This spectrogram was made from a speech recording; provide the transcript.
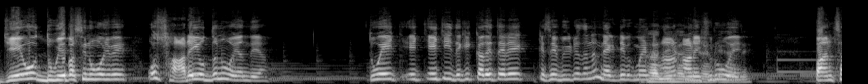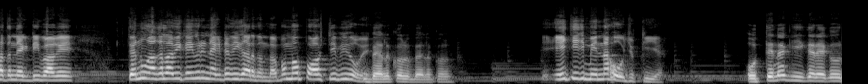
ਜੇ ਉਹ ਦੂਏ ਪਾਸੇ ਨੂੰ ਹੋ ਜਾਵੇ ਉਹ ਸਾਰੇ ਹੀ ਉਧਰ ਨੂੰ ਹੋ ਜਾਂਦੇ ਆ। ਤੂੰ ਇਹ ਇਹ ਇਹ ਚੀਜ਼ ਦੇਖੀ ਕਦੇ ਤੇਰੇ ਕਿਸੇ ਵੀਡੀਓ ਤੇ ਨਾ 네ਗੇਟਿਵ ਹਾਂਜੀ, ਕਮੈਂਟ ਹਾਂਜੀ, ਆਣੇ ਸ਼ੁਰੂ ਹੋਏ। ਹਾਂਜੀ, ਪੰਜ ਸੱਤ 네ਗੇਟਿਵ ਆ ਗਏ। ਤੈਨੂੰ ਅਗਲਾ ਵੀ ਕਈ ਵਾਰੀ 네ਗੇਟਿਵ ਹੀ ਕਰ ਦਿੰਦਾ ਪਰ ਮੈਂ ਪੋਜ਼ਿਟਿਵ ਹੀ ਹੋਵੇ। ਬਿਲਕੁਲ ਬਿਲਕੁਲ। ਇਹ ਚੀਜ਼ ਮੇਰੇ ਨਾਲ ਹੋ ਚੁੱਕੀ ਹੈ ਉੱਤੇ ਨਾ ਕੀ ਕਰਿਆ ਕਰੋ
